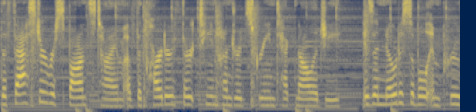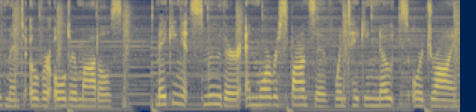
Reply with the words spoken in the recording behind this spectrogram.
The faster response time of the Carta 1300 screen technology is a noticeable improvement over older models, making it smoother and more responsive when taking notes or drawing.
